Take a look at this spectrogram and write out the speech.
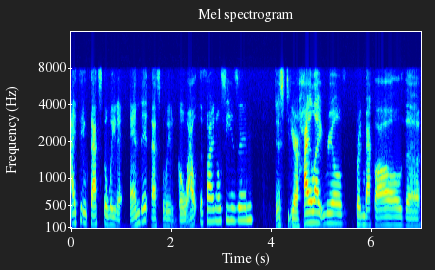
I think that's the way to end it. That's the way to go out the final season. Just your highlight reel, bring back all the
